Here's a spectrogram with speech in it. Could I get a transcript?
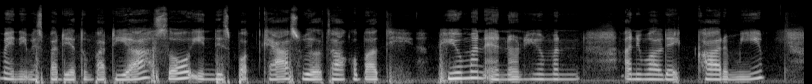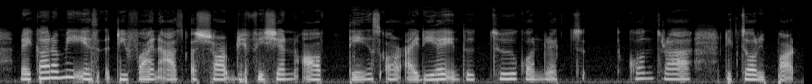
My name is Padia Tumpadia. So, in this podcast, we'll talk about human and non human animal dichotomy. Dichotomy is defined as a sharp division of things or idea into two contradictory parts.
